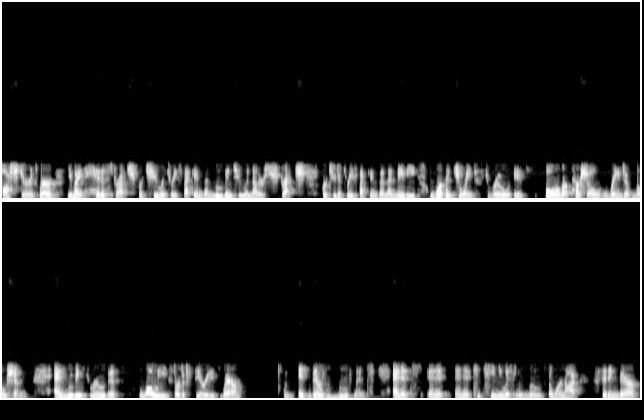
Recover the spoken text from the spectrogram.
postures where you might hit a stretch for two or three seconds and move into another stretch for two to three seconds and then maybe work a joint through its full or partial range of motion and moving through this flowy sort of series where it, there's movement and it's and it and it continuously moves. So we're not sitting there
